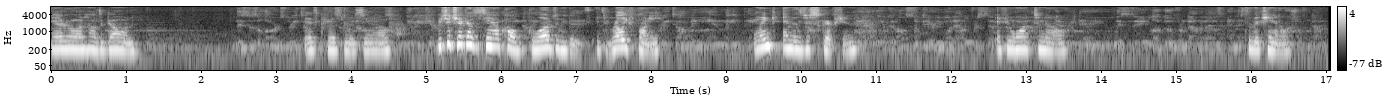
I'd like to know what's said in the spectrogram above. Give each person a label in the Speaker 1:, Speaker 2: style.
Speaker 1: Hey everyone, how's it going? It's Christmas, you know. You should check out the channel called Gloves and Boots. It's really funny. Link in the description. If you want to know to the channel.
